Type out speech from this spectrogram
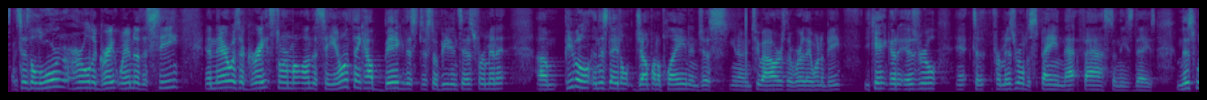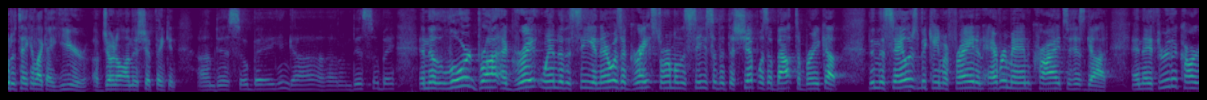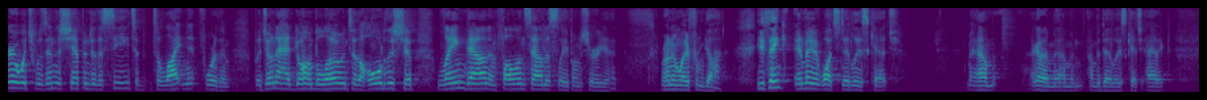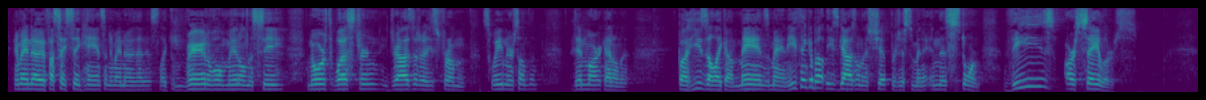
It says, The Lord hurled a great wind of the sea, and there was a great storm on the sea. You want to think how big this disobedience is for a minute? Um, people in this day don't jump on a plane and just, you know, in two hours they're where they want to be. You can't go to Israel, eh, to, from Israel to Spain that fast in these days. And this would have taken like a year of Jonah on this ship thinking, I'm disobeying God, I'm disobeying. And the Lord brought a great wind of the sea, and there was a great storm on the sea, so that the ship was about to break up. Then the sailors became afraid, and every man cried to his God. And they threw the cargo which was in the ship into the sea to, to lighten it for them. But Jonah had gone below into the hold of the ship, lain down and fallen sound asleep. I'm sure he had, running away from God. You think anybody watched Deadliest Catch? Man, I'm, I gotta admit, I'm, a, I'm a Deadliest Catch addict. Anybody know if I say Sig Hansen, anybody know who that is? Like the all men on the sea, Northwestern. He drives it. He's from Sweden or something, Denmark. I don't know. But he's a, like a man's man. You think about these guys on the ship for just a minute in this storm. These are sailors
